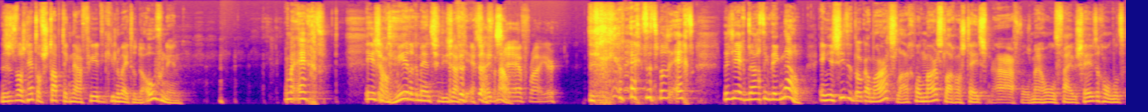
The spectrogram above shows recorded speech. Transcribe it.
Dus het was net of stapte ik na 14 kilometer de oven in. Ja, maar echt. Je zag meerdere mensen die zag je echt zo. Nou, airfryer. Dus echt, het was echt... Dat je echt dacht, ik denk nou... En je ziet het ook aan mijn hartslag. Want mijn hartslag was steeds, nou, volgens mij 175, 100...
